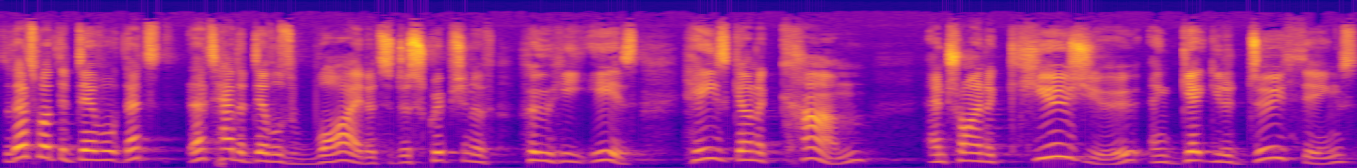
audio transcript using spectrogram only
So that's what the devil, that's, that's how the devil's wired. It's a description of who he is. He's going to come and try and accuse you and get you to do things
